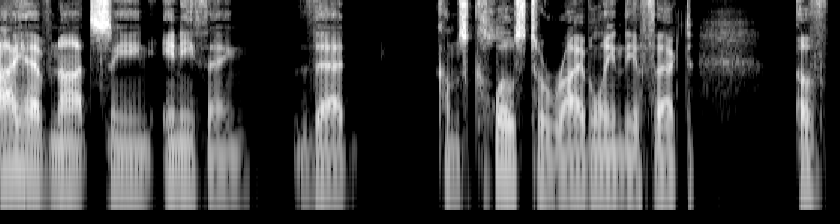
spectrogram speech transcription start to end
I have not seen anything that comes close to rivaling the effect of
